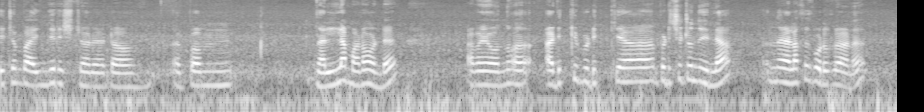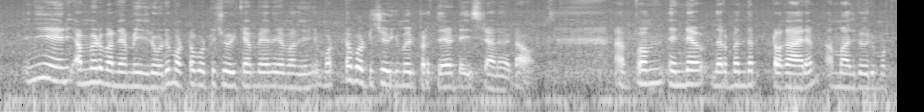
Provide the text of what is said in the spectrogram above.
ഐറ്റം ഭയങ്കര ഇഷ്ടമാണ് കേട്ടോ. അപ്പം നല്ല മണമുണ്ട്. അപ്പോൾ ഒന്ന് അടുക്കി പിടിക്കാ പിടിച്ചിട്ടൊന്നുമില്ല. ഒന്ന് ഇളക്കി കൊടുക്കുകയാണ്. ഇനി അമ്മയോട് പറഞ്ഞ അമ്മ ഇതിലൂടെ മുട്ട പൊട്ടിച്ച് ചോദിക്കാൻ മേലെ ഞാൻ പറഞ്ഞു മുട്ട പൊട്ടിച്ച് ചോദിക്കുമ്പോൾ ഒരു പ്രത്യേക ടേസ്റ്റാണ് കേട്ടോ. അപ്പം എന്റെ നിർബന്ധപ്രകാരം അമ്മ അതിലൊരു മുട്ട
